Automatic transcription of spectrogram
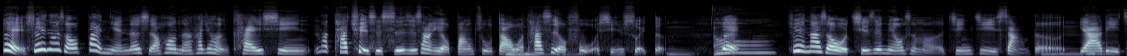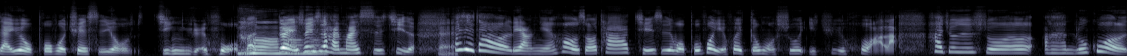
对，所以那时候半年的时候呢，她就很开心。那她确实实质上也有帮助到我，她是有付我薪水的。嗯，对哦。所以那时候我其实没有什么经济上的嗯压力在，因为我婆婆确实有金援我 们，对，所以是 还蛮实际的。但是到两年后的时候，她其实我婆婆也会跟我说一句话啦，她就是说啊，如果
